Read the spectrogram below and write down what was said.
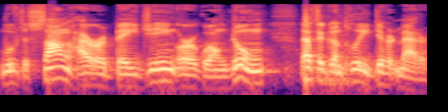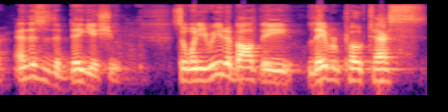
move to Shanghai or Beijing or Guangdong, that's a completely different matter. And this is a big issue. So when you read about the labor protests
